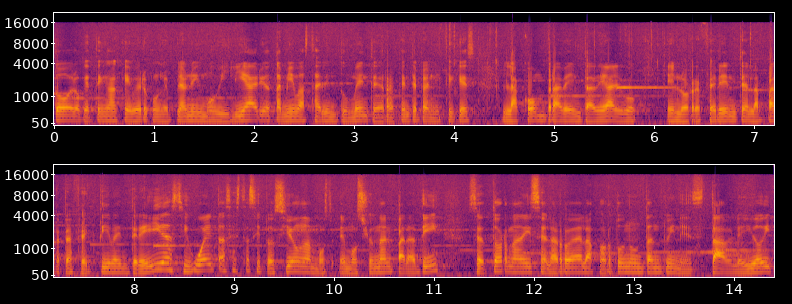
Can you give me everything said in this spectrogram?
todo lo que tenga que ver con el plano inmobiliario también va a estar en tu mente, de repente planifiques la compra-venta de algo en lo referente a la parte afectiva, entre idas y vueltas esta situación emocional para ti se torna, dice la rueda de la fortuna, un tanto inestable y hoy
